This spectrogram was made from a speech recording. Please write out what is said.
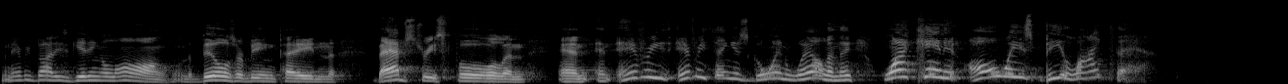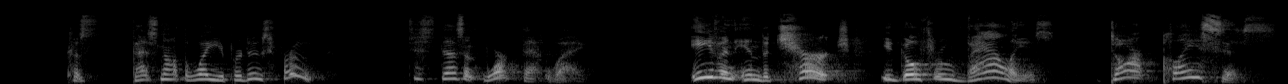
when everybody's getting along, when the bills are being paid and the baptistry's full and and, and every, everything is going well. And they, why can't it always be like that? Because that's not the way you produce fruit. It just doesn't work that way. Even in the church, you go through valleys, dark places.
